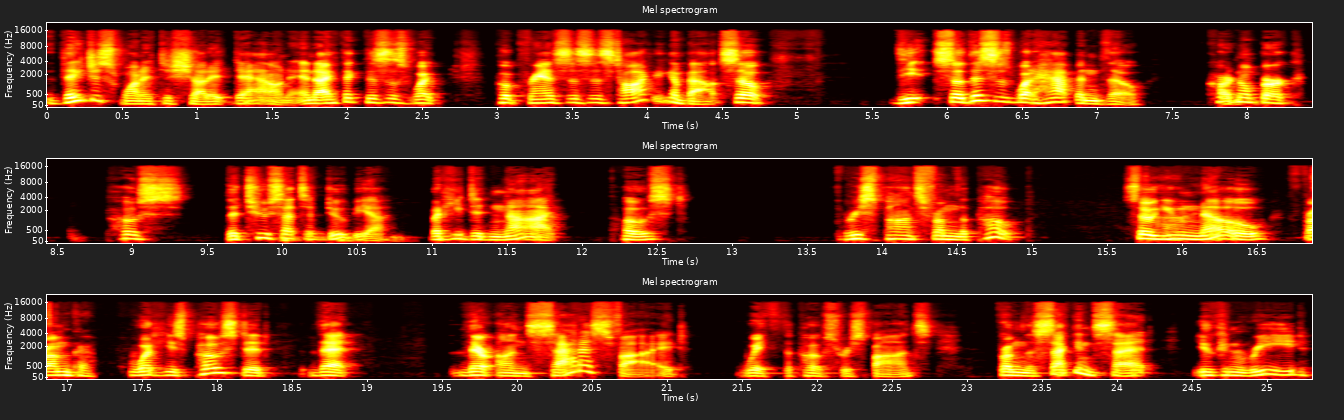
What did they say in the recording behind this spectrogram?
they just wanted to shut it down. And I think this is what Pope Francis is talking about. So the so this is what happened though. Cardinal Burke posts the two sets of dubia, but he did not post the response from the Pope. So you ah. know from okay. what he's posted that they're unsatisfied with the Pope's response. From the second set, you can read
